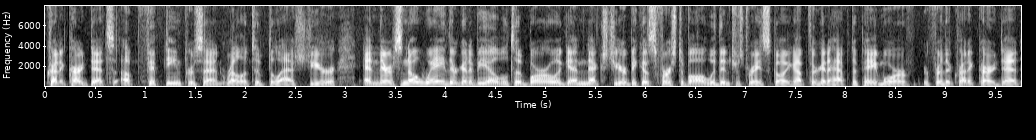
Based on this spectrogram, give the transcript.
Credit card debt's up 15% relative to last year. And there's no way they're going to be able to borrow again next year because, first of all, with interest rates going up, they're going to have to pay more for their credit card debt.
